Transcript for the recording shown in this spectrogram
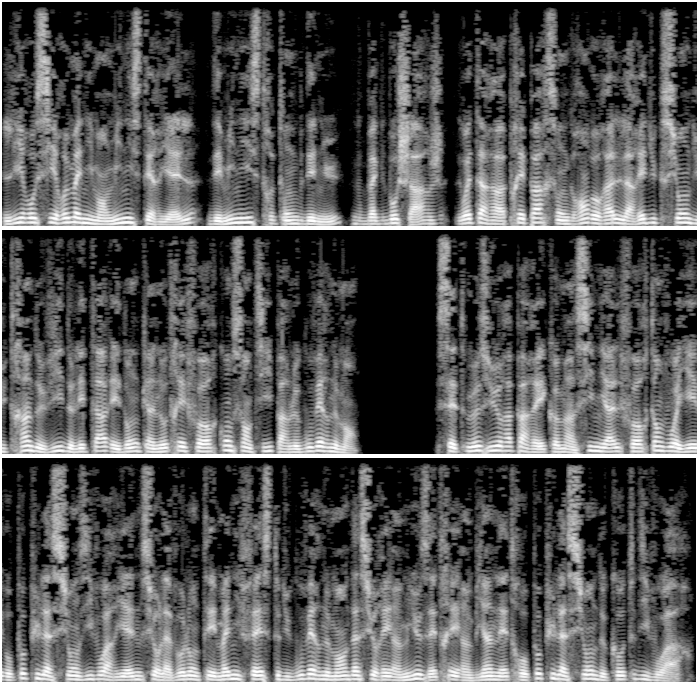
Lire aussi remaniement ministériel, des ministres tombent des nues, Gbagbo charge, Ouattara prépare son grand oral La réduction du train de vie de l'État est donc un autre effort consenti par le gouvernement. Cette mesure apparaît comme un signal fort envoyé aux populations ivoiriennes sur la volonté manifeste du gouvernement d'assurer un mieux-être et un bien-être aux populations de Côte d'Ivoire.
